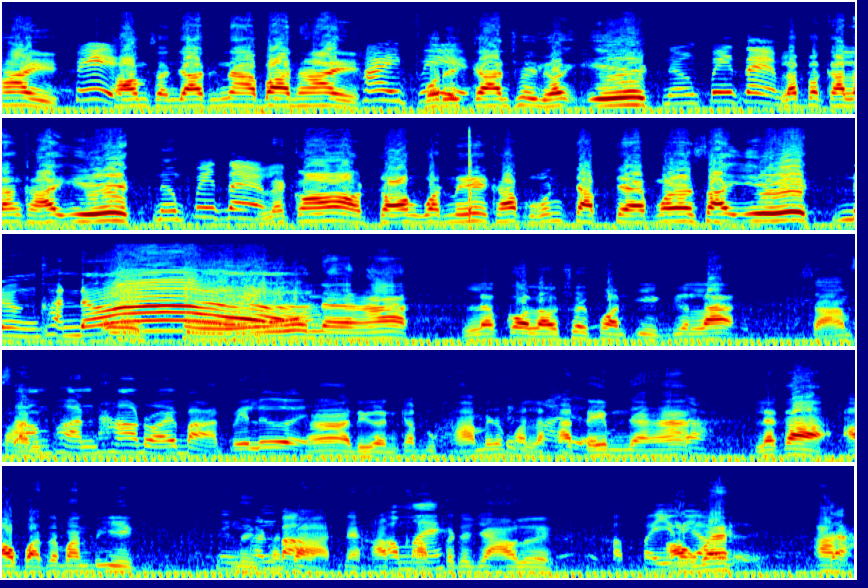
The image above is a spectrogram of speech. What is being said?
ให้ฟรีทำสัญญาถึงหน้าบ้านให้ ให้ฟรี บริการช่วยเหลืออีกหนึ่งปีเต็มรับประกันร้านขายอีก หนึ่งปีเต็มแล้วก็จองวันนี้ครับลุ้นจับแจกมอเตอร์ไซค์อีกหนึ่งคันเด้อโอ้โหนะฮะแล้วก็เราช่วยผ่อนอีกเดือนละ3,000 3,500บาทไปเลย 5 เดือนครับลูกค้าไม่ต้องผ่อนราคาถึงห้าเต็มนะฮะจ้ะแล้วก็เอาบัตรน้ำมันไปอีก1,000 1,000บาทนะครับเอาไหม ขับไปยาวๆเลย ขับไปยาเอาวๆไหมเลย อะจ้ะ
